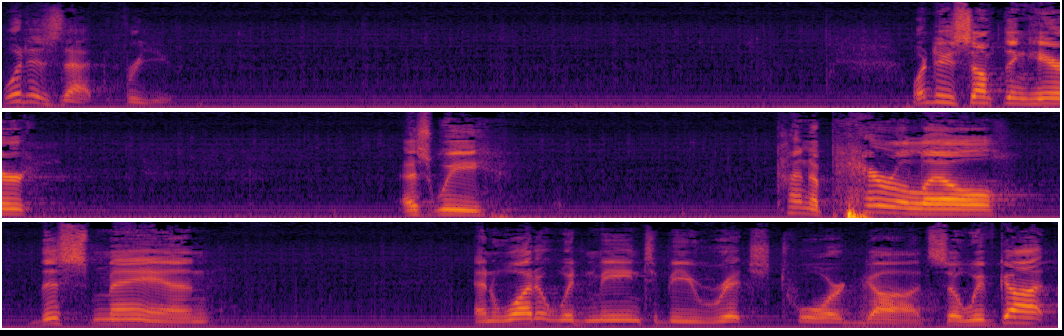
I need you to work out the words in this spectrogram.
What is that for you? I want to do something here as we kind of parallel this man and what it would mean to be rich toward God. So we've got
